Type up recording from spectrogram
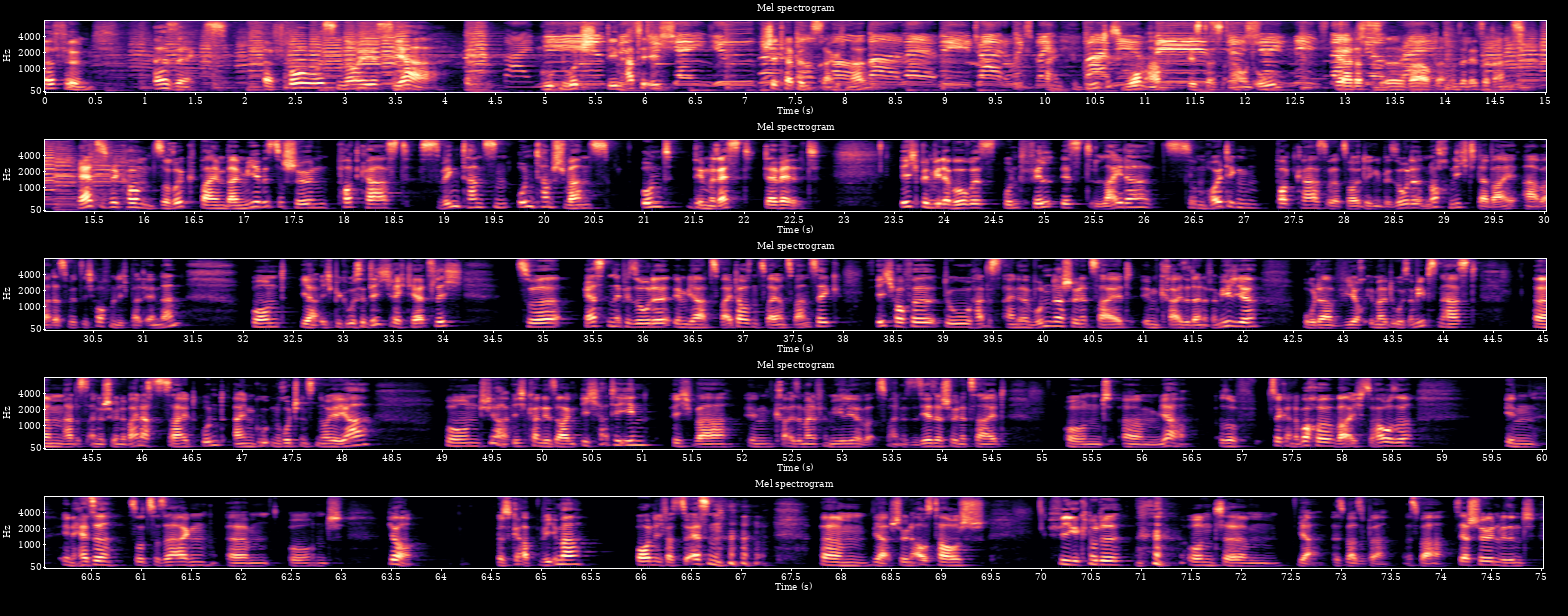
A 5, A 6, A frohes neues Jahr. Guten Rutsch, den hatte ich. Shit happens, sag ich mal. Ein gutes Warm-up ist das A und O. Ja, das äh, war auch dann unser letzter Tanz. Herzlich willkommen zurück beim Bei mir bist du schön Podcast Swingtanzen unterm Schwanz und dem Rest der Welt. Ich bin wieder Boris und Phil ist leider zum heutigen Podcast oder zur heutigen Episode noch nicht dabei, aber das wird sich hoffentlich bald ändern. Und ja, ich begrüße dich recht herzlich zur ersten Episode im Jahr 2022. Ich hoffe, du hattest eine wunderschöne Zeit im Kreise deiner Familie oder wie auch immer du es am liebsten hast. Ähm, hattest eine schöne Weihnachtszeit und einen guten Rutsch ins neue Jahr. Und ja, ich kann dir sagen, ich hatte ihn. Ich war im Kreise meiner Familie. Es war eine sehr, sehr schöne Zeit. Und ähm, ja, also circa eine Woche war ich zu Hause in, in Hesse sozusagen. Ähm, und ja, es gab wie immer ordentlich was zu essen. ähm, ja, schönen Austausch, viel Geknuddel. und ähm, ja, es war super. Es war sehr schön. Wir sind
